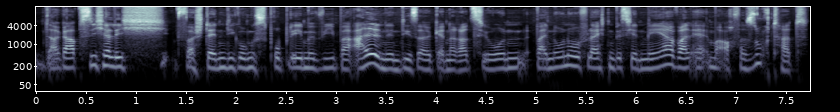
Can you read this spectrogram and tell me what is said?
da gab es sicherlich Verständigungsprobleme wie bei allen in dieser Generation. Bei Nono vielleicht ein bisschen mehr, weil er immer auch versucht hat,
